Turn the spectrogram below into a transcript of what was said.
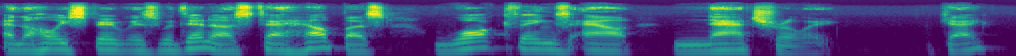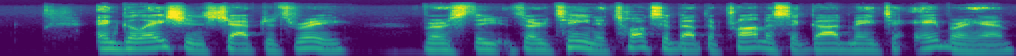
and the Holy Spirit is within us to help us walk things out naturally. Okay? In Galatians chapter 3, verse 13, it talks about the promise that God made to Abraham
